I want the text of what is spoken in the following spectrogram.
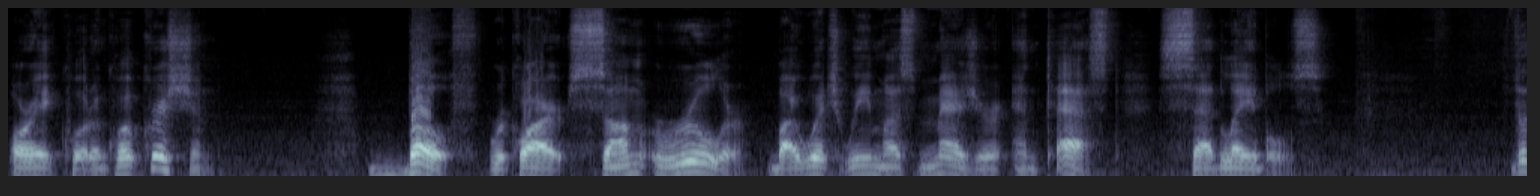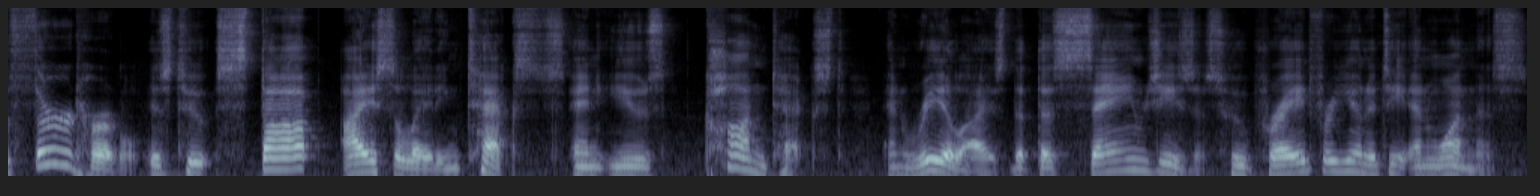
or a quote unquote Christian. Both require some ruler by which we must measure and test said labels. The third hurdle is to stop isolating texts and use context and realize that the same Jesus who prayed for unity and oneness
